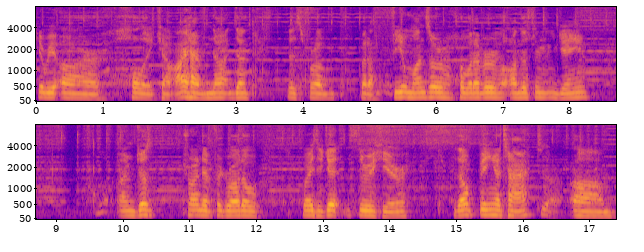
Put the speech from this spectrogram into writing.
here we are. Holy cow, I have not done this for about a few months or, or whatever on this game. I'm just trying to figure out a way to get through here without being attacked. Um,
